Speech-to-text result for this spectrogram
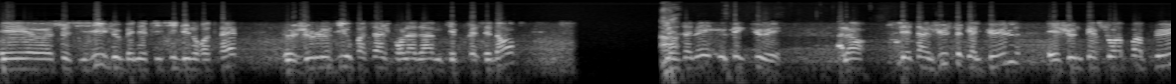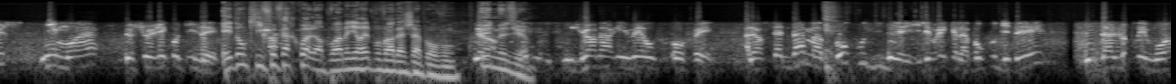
Et euh, ceci dit, je bénéficie d'une retraite. Je le dis au passage pour la dame qui est précédente, Ah. les années effectuées. Alors, c'est un juste calcul et je ne perçois pas plus ni moins de ce que j'ai cotisé. Et donc, il faut faire quoi alors pour améliorer le pouvoir d'achat pour vous? Alors, Une mesure. Je vais en arriver au, au fait. Alors, cette dame a beaucoup d'idées. Il est vrai qu'elle a beaucoup d'idées. Elle prévoit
